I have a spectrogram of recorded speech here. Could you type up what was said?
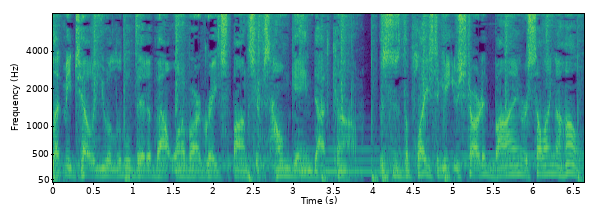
Let me tell you a little bit about one of our great sponsors, HomeGain.com. This is the place to get you started buying or selling a home,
